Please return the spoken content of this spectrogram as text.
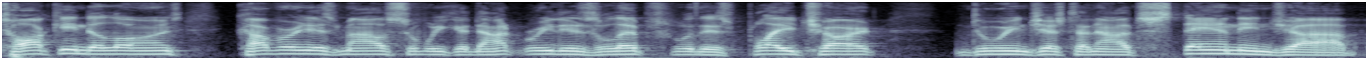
Talking to Lawrence, covering his mouth so we could not read his lips with his play chart, doing just an outstanding job.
